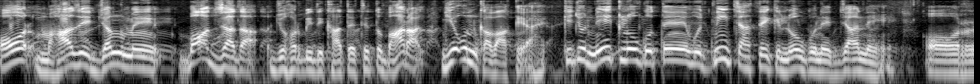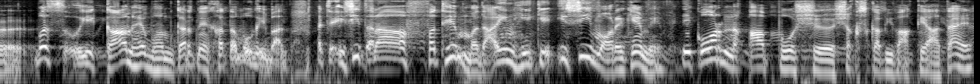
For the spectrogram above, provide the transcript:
और महाज जंग में बहुत ज़्यादा जोहर भी दिखाते थे। तो बहरहाल, ये उनका वाक़ है कि जो नेक लोग होते हैं, वो नहीं चाहते कि लोग उन्हें जाने। और बस ये काम है वो हम करते हैं ख़त्म हो गई बात। अच्छा इसी तरह फ़तेह मदाइन ही के इसी मौरक़े में एक और नकाब पोश शख्स का भी वाक़ आता है।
